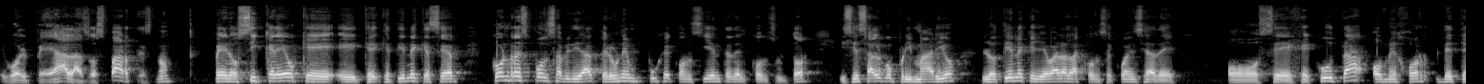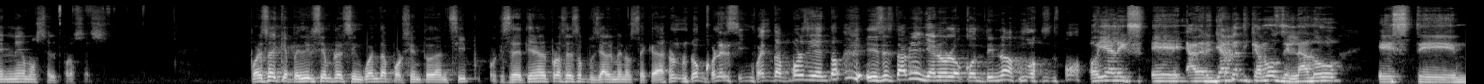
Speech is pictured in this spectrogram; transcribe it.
golpea a las dos partes, ¿no? Pero sí creo eh, que, que tiene que ser con responsabilidad, pero un empuje consciente del consultor, y si es algo primario, lo tiene que llevar a la consecuencia de o se ejecuta o mejor detenemos el proceso. Por eso hay que pedir siempre el 50% de anticipo, porque si se detiene el proceso, pues ya al menos se quedaron uno con el 50% y dice, está bien, ya no lo continuamos. Oye, Alex, eh, a ver, ya platicamos del lado, este,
